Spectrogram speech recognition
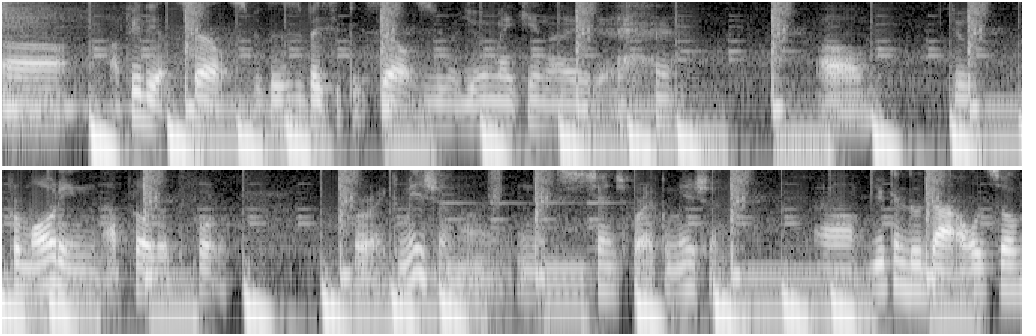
uh, affiliate sales because it's basically sales. You you're making a um, you're promoting a product for for a commission uh, in exchange for a commission. Uh, you can do that also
